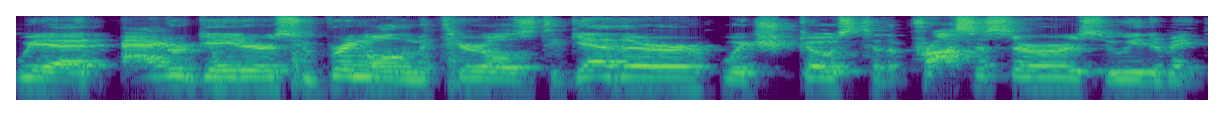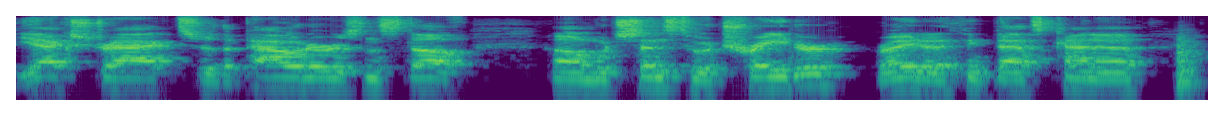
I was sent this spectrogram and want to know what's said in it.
We had aggregators who bring all the materials together, which goes to the processors who either make the extracts or the powders and stuff, um, which sends to a trader, right? And I think that's kind of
